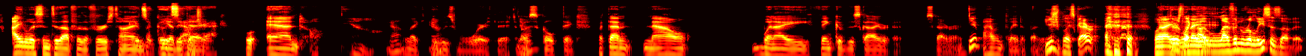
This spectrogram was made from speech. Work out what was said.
i listened to that for the first time it's a good the other day soundtrack. well, and oh yeah Yeah, like yeah. it was worth it Yeah. i was sculpting but then now when i think of the sky skyrim Yep. i haven't played it by the way. You should play Skyrim. when i There's when like I, 11 releases of it.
